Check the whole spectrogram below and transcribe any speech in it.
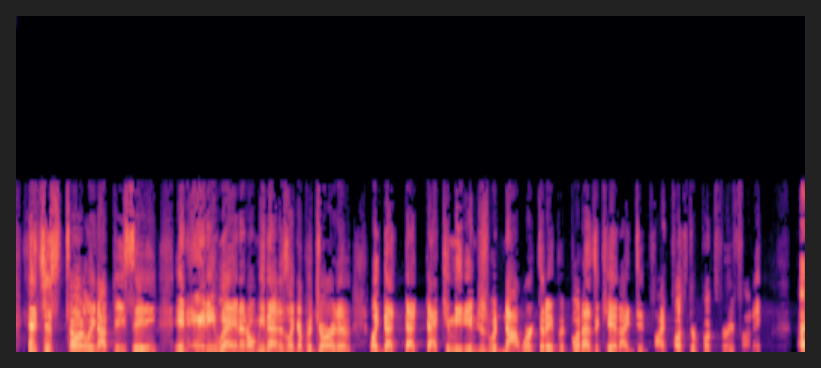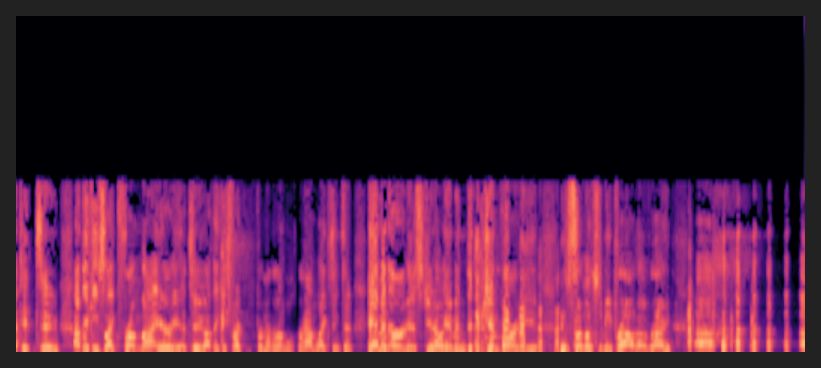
It's just totally not PC in any way, and I don't mean that as like a pejorative. Like that that that comedian just would not work today. But but as a kid, I did find Foster Brooks very funny. I did too. I think he's like from my area too. I think he's from, from around Lexington. Him and Ernest, you know, him and Jim Varney. There's so much to be proud of, right? Uh,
